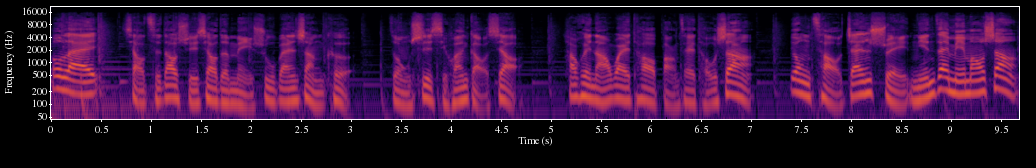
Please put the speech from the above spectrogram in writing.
后来，小慈到学校的美术班上课，总是喜欢搞笑。她会拿外套绑在头上，用草沾水粘在眉毛上。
